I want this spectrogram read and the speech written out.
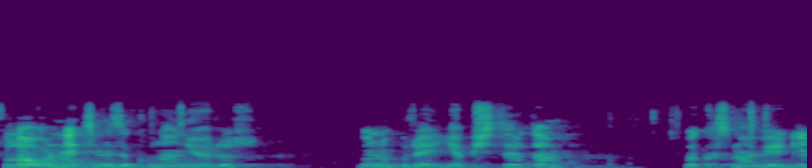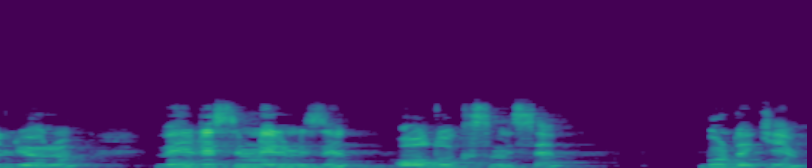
flower netimizi kullanıyoruz. Bunu buraya yapıştırdım. Bu kısma virgül diyorum. Ve resimlerimizin olduğu kısım ise buradaki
